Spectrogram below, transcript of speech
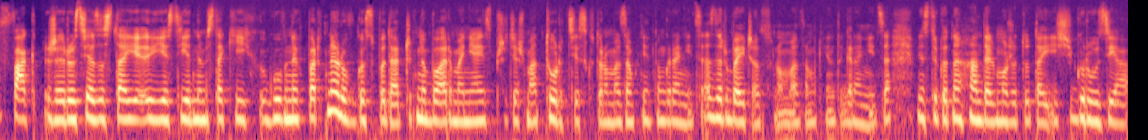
fakt, że Rosja zostaje, jest jednym z takich głównych partnerów gospodarczych, no bo Armenia jest przecież ma Turcję, z którą ma zamkniętą granicę, Azerbejdżan, z którą ma zamknięte granice, więc tylko ten handel może tutaj iść Gruzja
